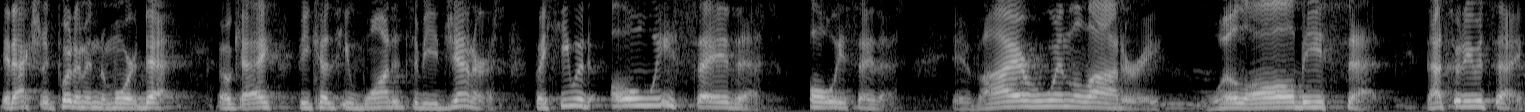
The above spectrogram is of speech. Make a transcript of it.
it actually put him into more debt, okay? Because he wanted to be generous. But he would always say this, always say this if I ever win the lottery, we'll all be set. That's what he would say.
